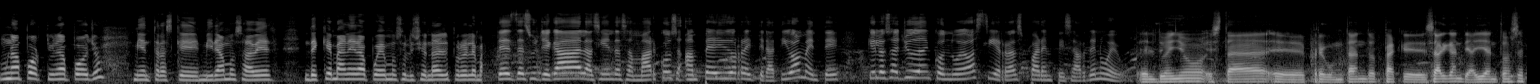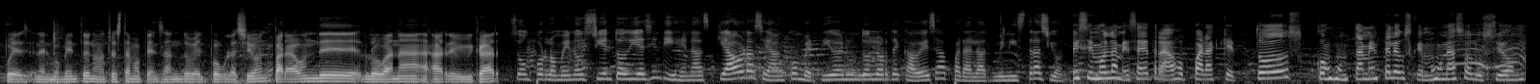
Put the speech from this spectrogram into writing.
un aporte, un apoyo, mientras que miramos a ver de qué manera podemos solucionar el problema. Desde su llegada a la Hacienda San Marcos han pedido reiterativamente que los ayuden con nuevas tierras para empezar de nuevo. El dueño está eh, preguntando para que salgan de ahí, entonces pues en el momento nosotros estamos pensando en población, para dónde lo van a, a reubicar. Son por lo menos 110 indígenas que ahora se han convertido en un dolor de cabeza para la administración. Hicimos la mesa de trabajo para que todos conjuntamente le busquemos una solución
